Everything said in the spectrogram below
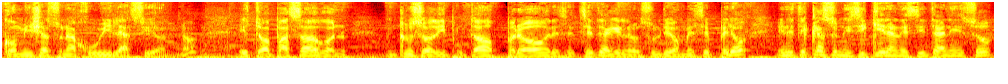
comillas, una jubilación, ¿no? Esto ha pasado con incluso diputados progres, etcétera, que en los últimos meses, pero en este caso ni siquiera necesitan eso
